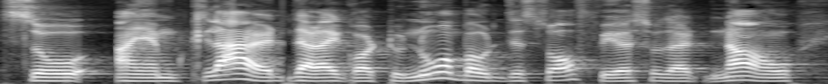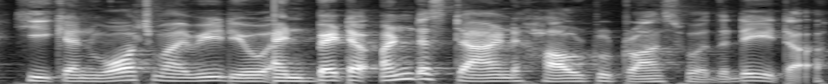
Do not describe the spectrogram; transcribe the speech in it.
So I am glad that I got to know about this software so that now he can watch my video and better understand how to transfer the data.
